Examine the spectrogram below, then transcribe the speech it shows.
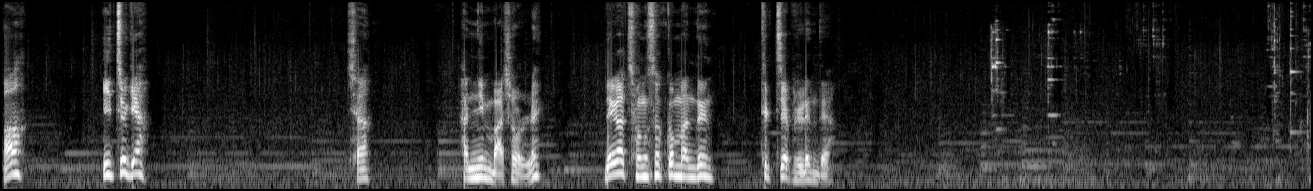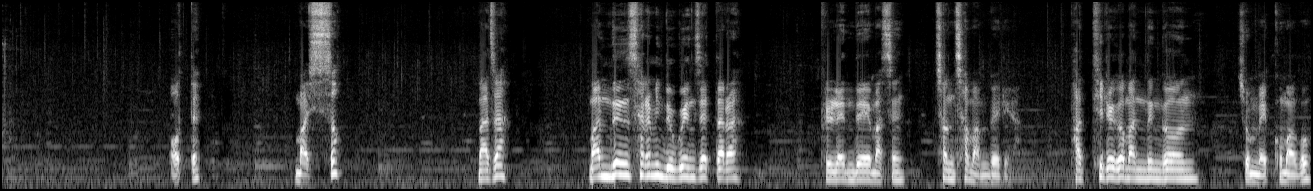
어, 이쪽이야. 자, 한 입 마셔올래? 내가 정성껏 만든 특제 블렌드야. 어때? 맛있어? 맞아. 만든 사람이 누구인지에 따라 블렌드의 맛은 천차만별이야. 바티르가 만든 건 좀 매콤하고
